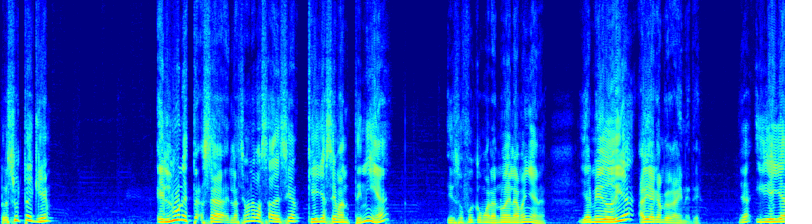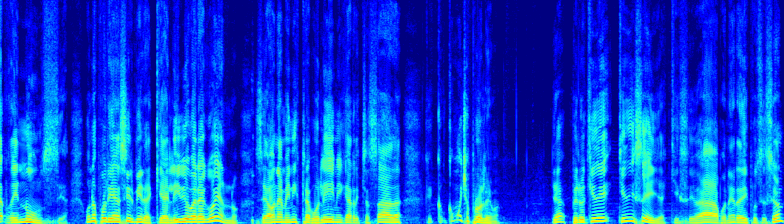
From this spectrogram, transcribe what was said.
Resulta que el lunes, o sea, la semana pasada decían que ella se mantenía, y eso fue como a las 9 de la mañana. Y al mediodía había cambio de gabinete. ¿ya? Y ella renuncia. Unos podrían decir, mira, qué alivio para el gobierno. Sea una ministra polémica, rechazada, que- con, con muchos problemas. ¿ya? Pero ¿qué, ¿qué dice ella? Que se va a poner a disposición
